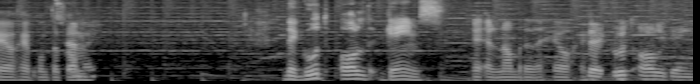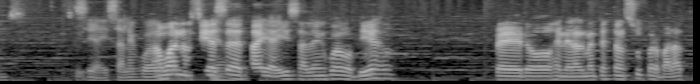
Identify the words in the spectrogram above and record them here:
GOG.com. The Good Old Games el nombre de GOG. The Good Old Games. Sí, ahí salen juegos. Ah, bueno, sí, ese detalle ahí salen juegos viejos, pero generalmente están súper baratos.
